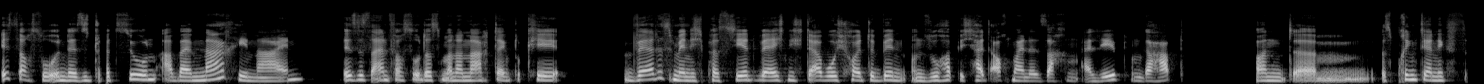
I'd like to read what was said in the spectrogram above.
Ist auch so in der Situation, aber im Nachhinein ist es einfach so, dass man danach denkt, okay, wäre das mir nicht passiert, wäre ich nicht da, wo ich heute bin. Und so habe ich halt auch meine Sachen erlebt und gehabt. Und ähm, es bringt ja nichts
